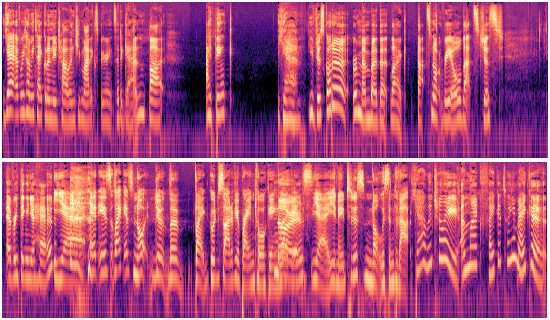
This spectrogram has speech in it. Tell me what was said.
yeah, every time you take on a new challenge, you might experience it again. But I think, yeah, you've just got to remember that, like, that's not real. That's just everything in your head. yeah, it is like it's not your, the like good side of your brain talking. No. like it's, yeah, you need to just not listen to that. Yeah, literally. And like fake it till you make it.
